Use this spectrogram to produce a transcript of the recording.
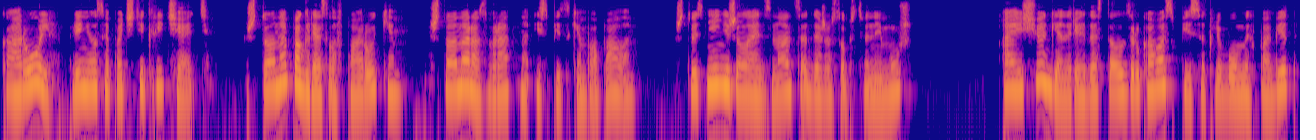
Король принялся почти кричать, что она погрязла в пороке, что она развратна и спит с кем попала, что с ней не желает знаться даже собственный муж. А еще Генрих достал из рукава список любовных побед,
